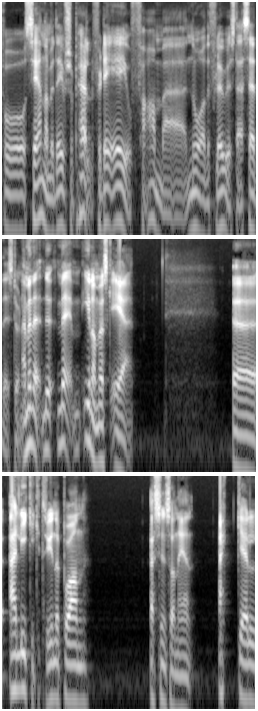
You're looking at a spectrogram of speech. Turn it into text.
på scenen med Dave Chappelle? For det er jo faen meg noe av det flaueste jeg har sett en stund. Jeg mener, Elon Musk er uh, Jeg liker ikke trynet på han. Jeg syns han er en ekkel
